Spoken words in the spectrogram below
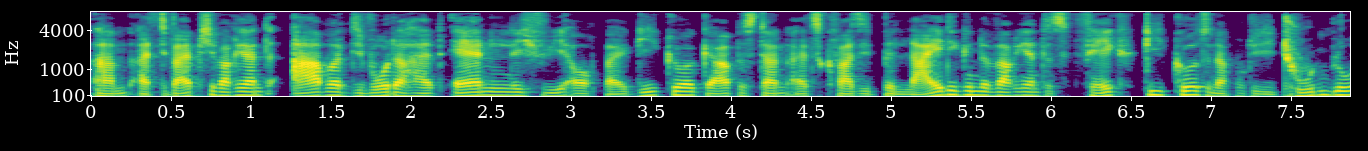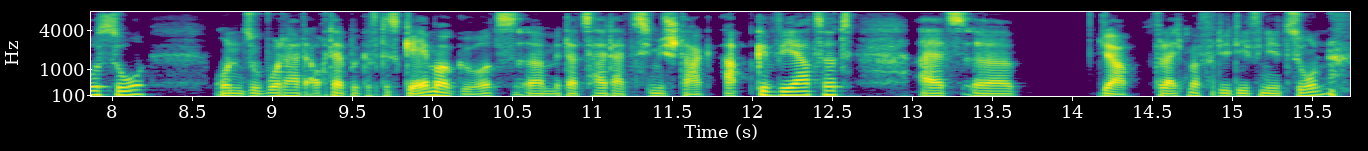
ähm, als die weibliche Variante, aber die wurde halt ähnlich wie auch bei Geek Girl, gab es dann als quasi beleidigende Variante des Fake Geek Girls, und nach die tun bloß so. Und so wurde halt auch der Begriff des Gamer Girls äh, mit der Zeit halt ziemlich stark abgewertet, als äh, ja, vielleicht mal für die Definition.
